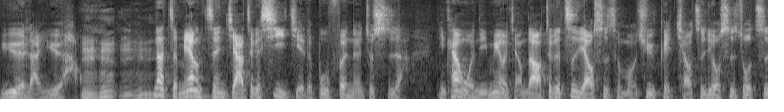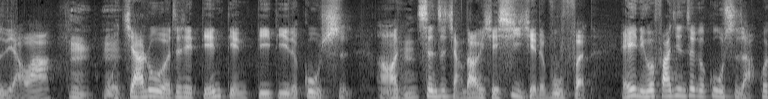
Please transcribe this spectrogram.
越来越好。嗯哼，嗯哼。那怎么样增加这个细节的部分呢？就是啊。你看我里面有讲到这个治疗是怎么去给乔治六世做治疗啊？嗯，嗯，我加入了这些点点滴滴的故事，然后甚至讲到一些细节的部分。哎，你会发现这个故事啊会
